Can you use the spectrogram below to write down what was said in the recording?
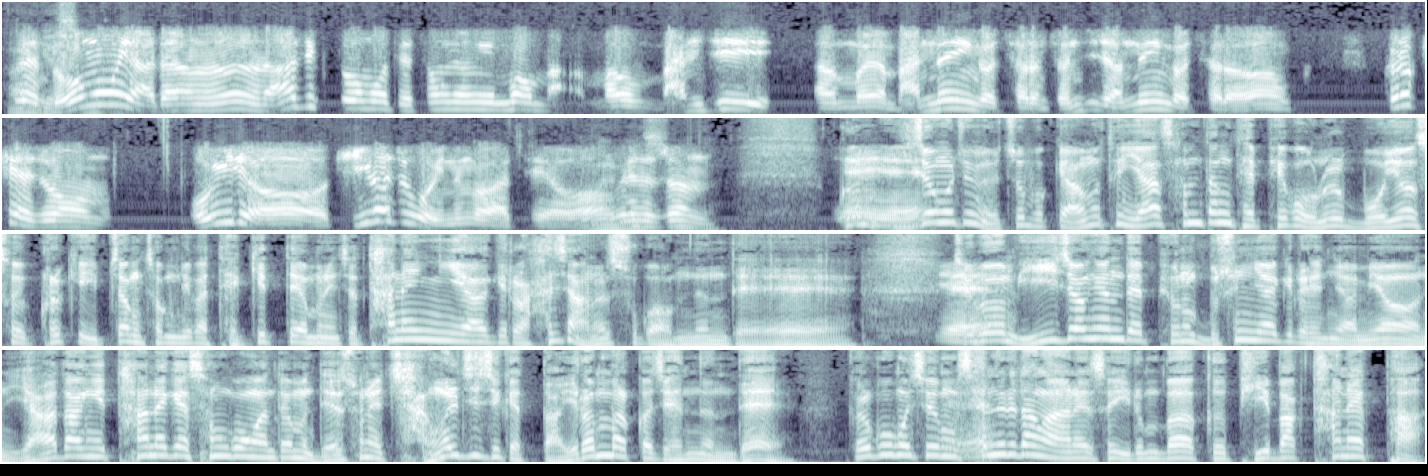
근데 알겠습니다. 너무 야당은 아직도 뭐 대통령이 뭐, 마- 뭐 만지 아, 뭐야 만능인 것처럼 전지전능인 것처럼 그렇게 좀 오히려 기가 주고 있는 것 같아요. 그래서 전 그럼 예, 예. 이 점을 좀 여쭤볼게요. 아무튼 야 3당 대표가 오늘 모여서 그렇게 입장 정리가 됐기 때문에 이제 탄핵 이야기를 하지 않을 수가 없는데 예. 지금 이정현 대표는 무슨 이야기를 했냐면 야당이 탄핵에 성공한다면 내 손에 장을 지지겠다 이런 말까지 했는데 결국은 지금 네. 새누리당 안에서 이른바 그 비박 탄핵파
